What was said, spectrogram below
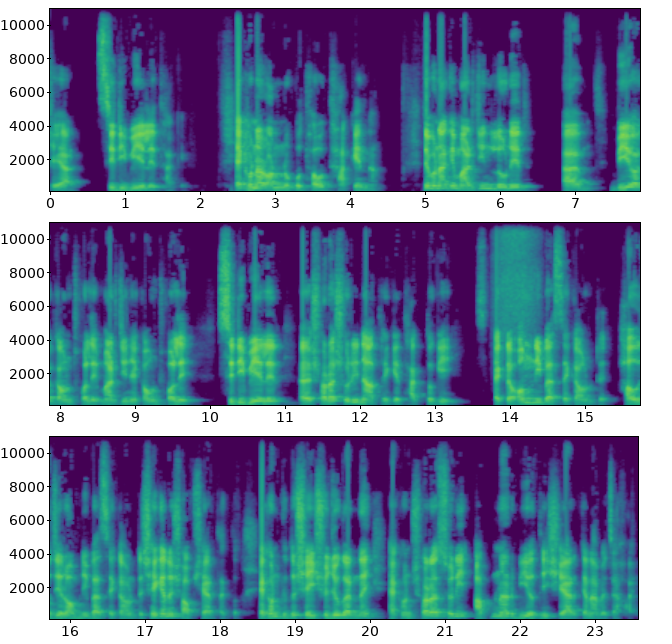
শেয়ার সিডিবিএল এ থাকে। এখন আর অন্য কোথাও থাকে না। যেমন আগে মার্জিন লোনের বিও অ্যাকাউন্ট হলে মার্জিন অ্যাকাউন্ট হলে সিডিবিএল এর সরাসরি না থেকে থাকতো কি? একটা অমনিবাস অ্যাকাউন্টে হাউজের অমনিবাস অ্যাকাউন্টে সেখানে সব শেয়ার থাকতো। এখন কিন্তু সেই সুযোগ আর নাই। এখন সরাসরি আপনার বিয়েতেই শেয়ার কেনা বেচা হয়।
